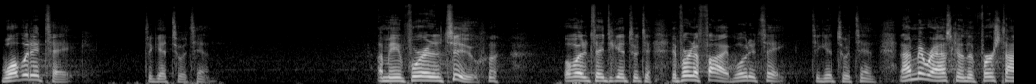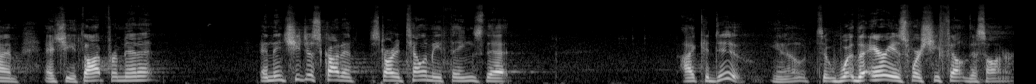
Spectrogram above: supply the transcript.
What would it take to get to a 10? I mean, if we're at a 2, what would it take to get to a 10? If we're at a 5, what would it take to get to a 10? And I remember asking her the first time, and she thought for a minute, and then she just kind of started telling me things that I could do, you know, to the areas where she felt dishonored.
